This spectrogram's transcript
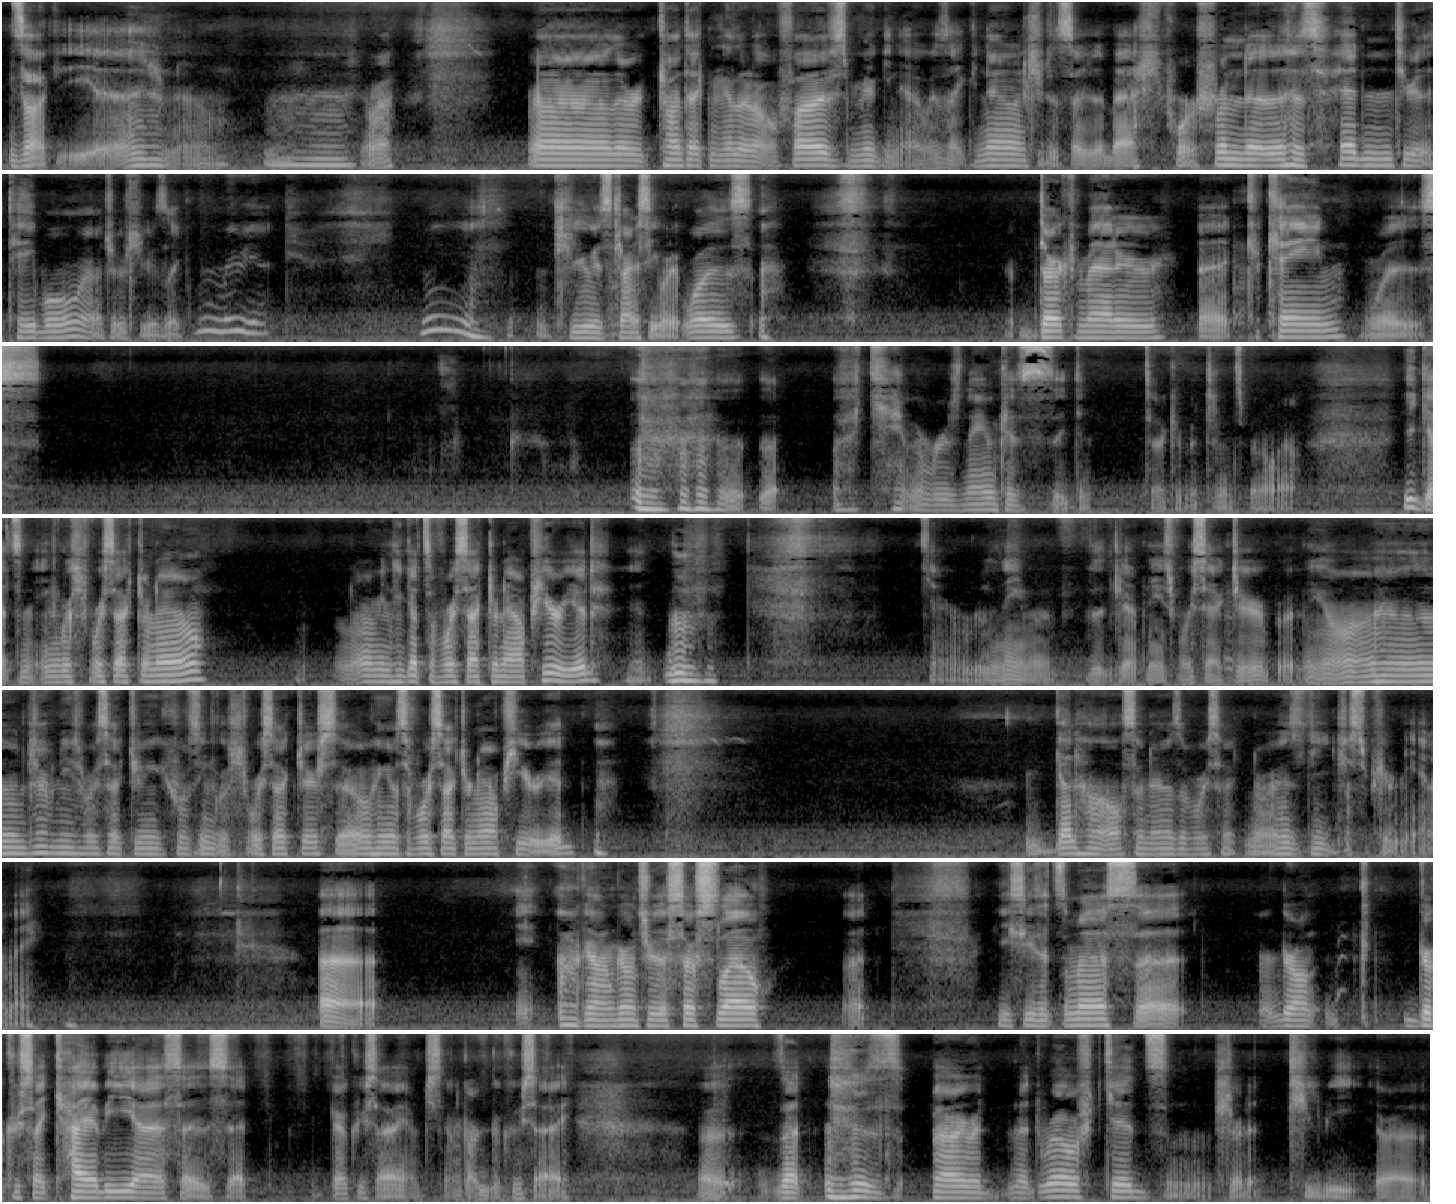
Izaki, I don't know. Well, uh, they're contacting the other level fives. Mugino was like, no, and she decided to bash poor Frenda's head into the table. After she was like, hmm, maybe. I... Hmm. She was trying to see what it was. Dark matter, uh, Kakine was. I can't remember his name because they didn't about it. It's been a while. He gets an English voice actor now. I mean, he gets a voice actor now, period. Can't remember the name of the Japanese voice actor, but you know, uh, Japanese voice actor equals English voice actor, so he has a voice actor now, period. Gunha also now has a voice actor. No, he just appeared in the anime. Uh, oh god, I'm going through this so slow. But he sees it's a mess. Uh, girl, Gokusai Kayabi uh, says that Gokusai, I'm just gonna call Gokusai, uh, that his power would, would with kids and sort of chibi, uh,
